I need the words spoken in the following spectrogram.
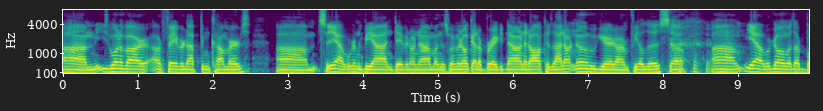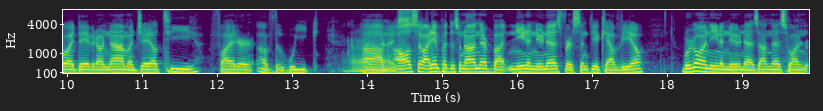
Um, he's one of our, our favorite up and comers. Um, so yeah, we're gonna be on David Onama on this one. We don't got to break it down at all because I don't know who Garrett Armfield is. So um, yeah, we're going with our boy David Onama, JLT fighter of the week. All right, Um, nice. Also, I didn't put this one on there, but Nina Nunes versus Cynthia Calvillo. We're going Nina Nunes on this one,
